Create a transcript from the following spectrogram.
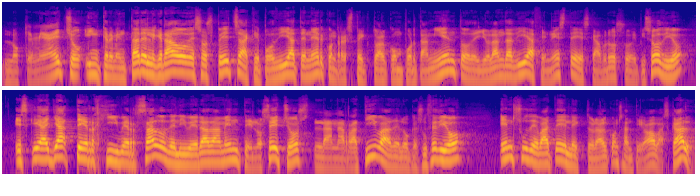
lo que me ha hecho incrementar el grado de sospecha que podía tener con respecto al comportamiento de Yolanda Díaz en este escabroso episodio, es que haya tergiversado deliberadamente los hechos, la narrativa de lo que sucedió, en su debate electoral con Santiago Abascal.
